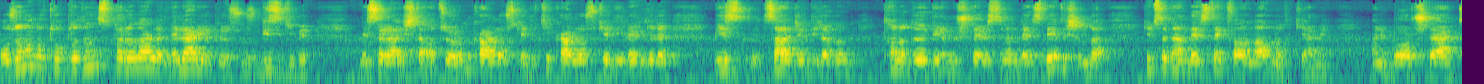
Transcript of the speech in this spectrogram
O zaman o topladığınız paralarla neler yapıyorsunuz biz gibi. Mesela işte atıyorum Carlos Kedi ki Carlos Kedi ile ilgili biz sadece Dilan'ın tanıdığı bir müşterisinin desteği dışında kimseden destek falan almadık yani. Hani borç dert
